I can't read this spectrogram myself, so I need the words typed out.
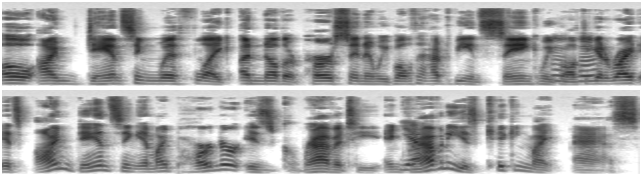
oh, I'm dancing with like another person and we both have to be in sync and we both have to Mhm. get it right. It's I'm dancing and my partner is gravity and Yeah. gravity is kicking my ass.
